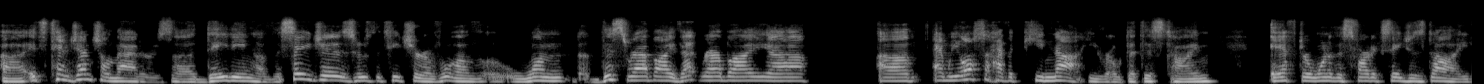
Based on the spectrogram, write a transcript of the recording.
uh, it's tangential matters, uh, dating of the sages, who's the teacher of, of one, this rabbi, that rabbi. Uh, um, and we also have a kina he wrote at this time after one of the Sephardic sages died.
